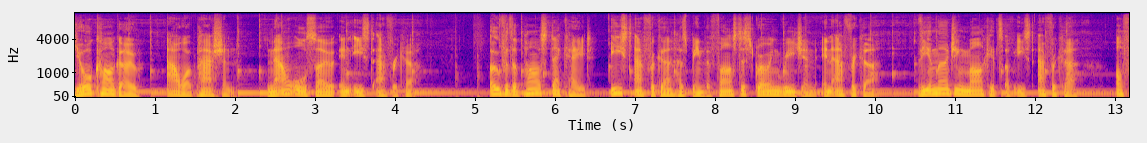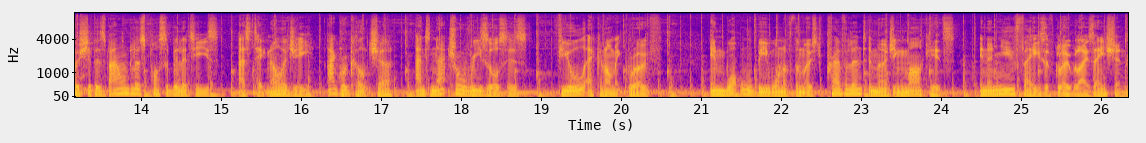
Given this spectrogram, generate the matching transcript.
Your cargo, our passion, now also in East Africa. Over the past decade, East Africa has been the fastest growing region in Africa. The emerging markets of East Africa offer shippers boundless possibilities as technology, agriculture, and natural resources fuel economic growth in what will be one of the most prevalent emerging markets in a new phase of globalization.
